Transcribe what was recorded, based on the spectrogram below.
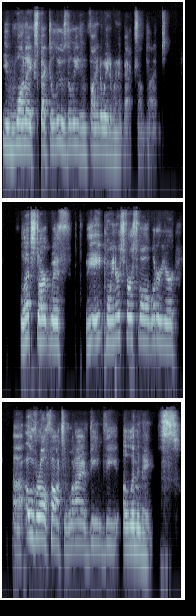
you want to expect to lose the lead and find a way to win it back sometimes. Let's start with the eight pointers. First of all, what are your uh, overall thoughts of what I have deemed the eliminates?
